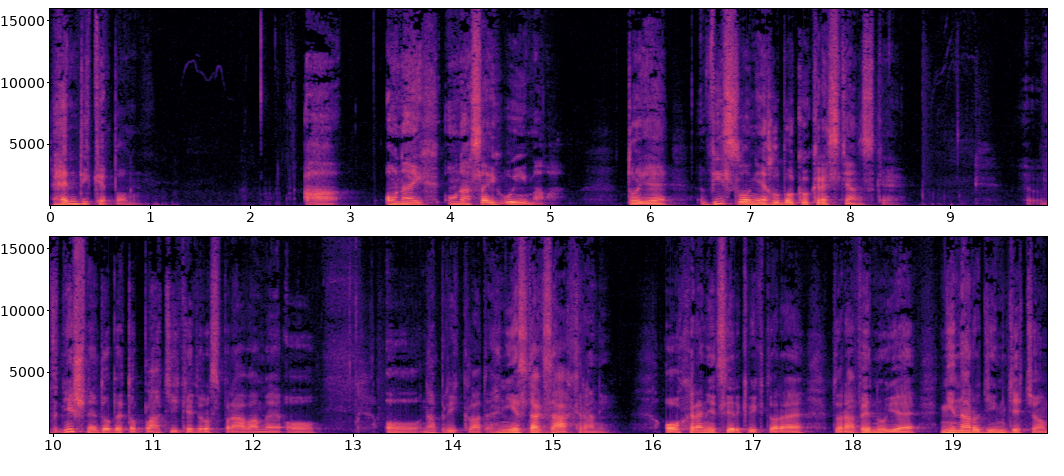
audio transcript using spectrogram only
handicapom. A ona, ich, ona sa ich ujímala. To je výslovne hlboko kresťanské. V dnešnej dobe to platí, keď rozprávame o, o napríklad hniezdach záchrany o ochrane cirkvi, ktorá, ktorá venuje nenarodím deťom,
